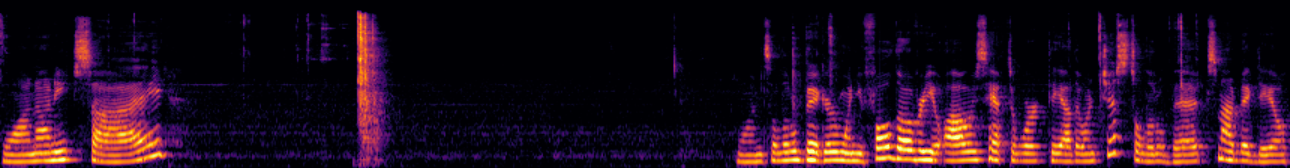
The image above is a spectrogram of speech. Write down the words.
One on each side. One's a little bigger. When you fold over, you always have to work the other one just a little bit. It's not a big deal.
